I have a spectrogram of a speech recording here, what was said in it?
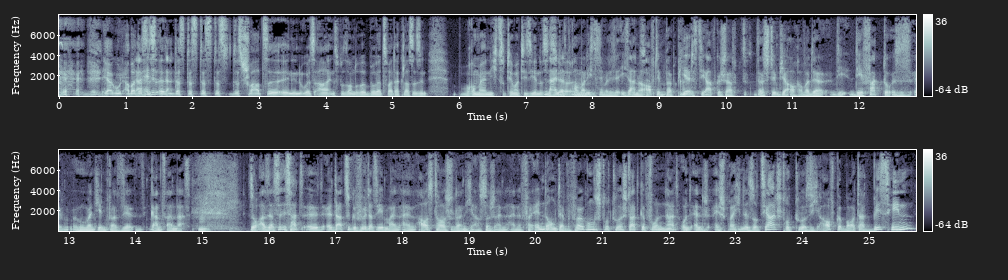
ja gut, aber da das hätte, ist, äh, dass das, das, das, das Schwarze in den USA, insbesondere Bürger zweiter Klasse sind, brauchen wir ja nicht zu thematisieren. Das Nein, ja, das brauchen wir nicht zu thematisieren. Ich sage nur, auf dem Papier ist die abgeschafft. Das stimmt ja auch, aber der, die, de facto ist es im Moment jedenfalls sehr, ganz anders. Hm. So, also das ist, hat äh, dazu geführt, dass eben ein, ein Austausch oder nicht Austausch, eine, eine Veränderung der Bevölkerungsstruktur stattgefunden hat und entsprechende Sozialstruktur sich aufgebaut hat, bis hin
